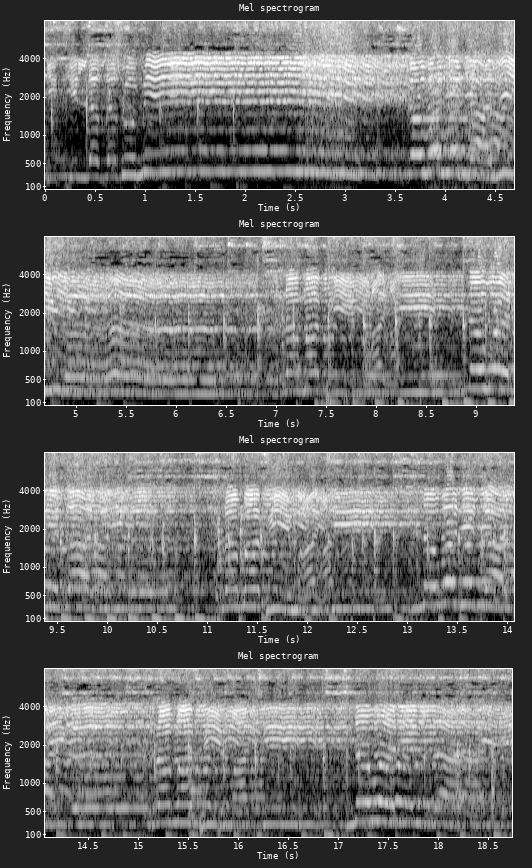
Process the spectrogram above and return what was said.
तिची लक्ष्मी गवल झाली ग. रमा भीमाची नवरी झाली ग. रमा भीमाची नवरी झाली ग. रमा भीमाची नवरी झाली.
